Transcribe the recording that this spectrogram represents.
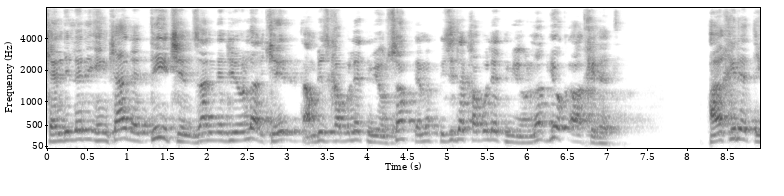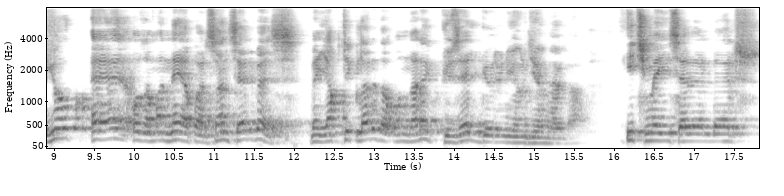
kendileri inkar ettiği için zannediyorlar ki tam biz kabul etmiyorsak demek bizi de kabul etmiyorlar. Yok ahiret. Ahiret yok. E o zaman ne yaparsan serbest. Ve yaptıkları da onlara güzel görünüyor diyor Mevla. İçmeyi severler,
